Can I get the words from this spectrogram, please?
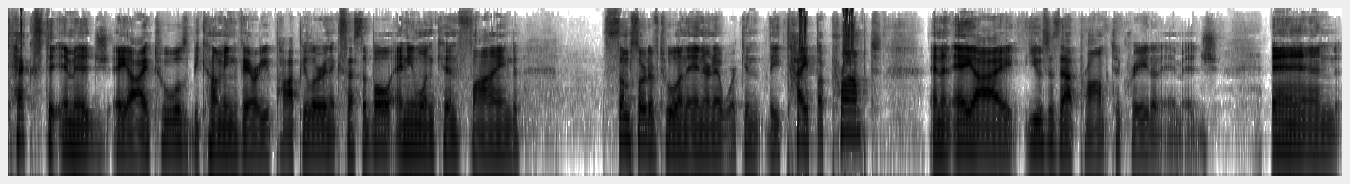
text to image AI tools becoming very popular and accessible. Anyone can find some sort of tool on the internet where can they type a prompt and an AI uses that prompt to create an image. And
